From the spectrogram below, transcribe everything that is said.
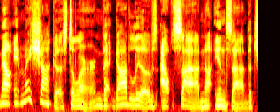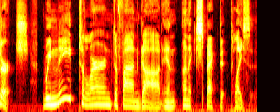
Now, it may shock us to learn that God lives outside, not inside the church. We need to learn to find God in unexpected places.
